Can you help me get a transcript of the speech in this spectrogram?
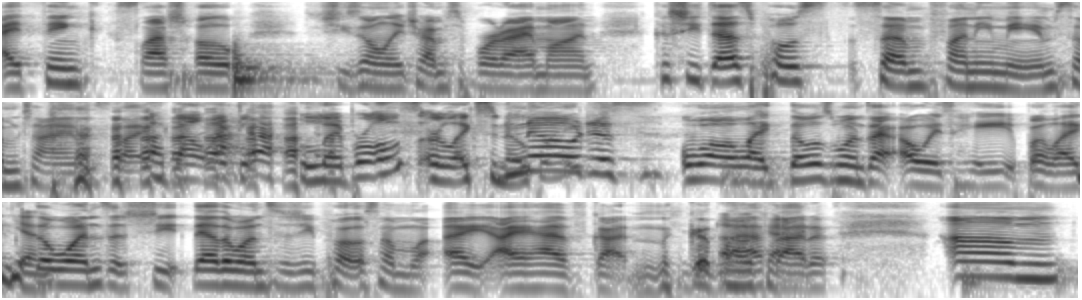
I think slash hope she's the only Trump supporter I'm on because she does post some funny memes sometimes, like About like liberals or like snowflakes. No, just well, like those ones I always hate, but like Yeah. the ones that she, the other ones that she posts, I'm I, I have gotten a good laugh Okay. out of. Um,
